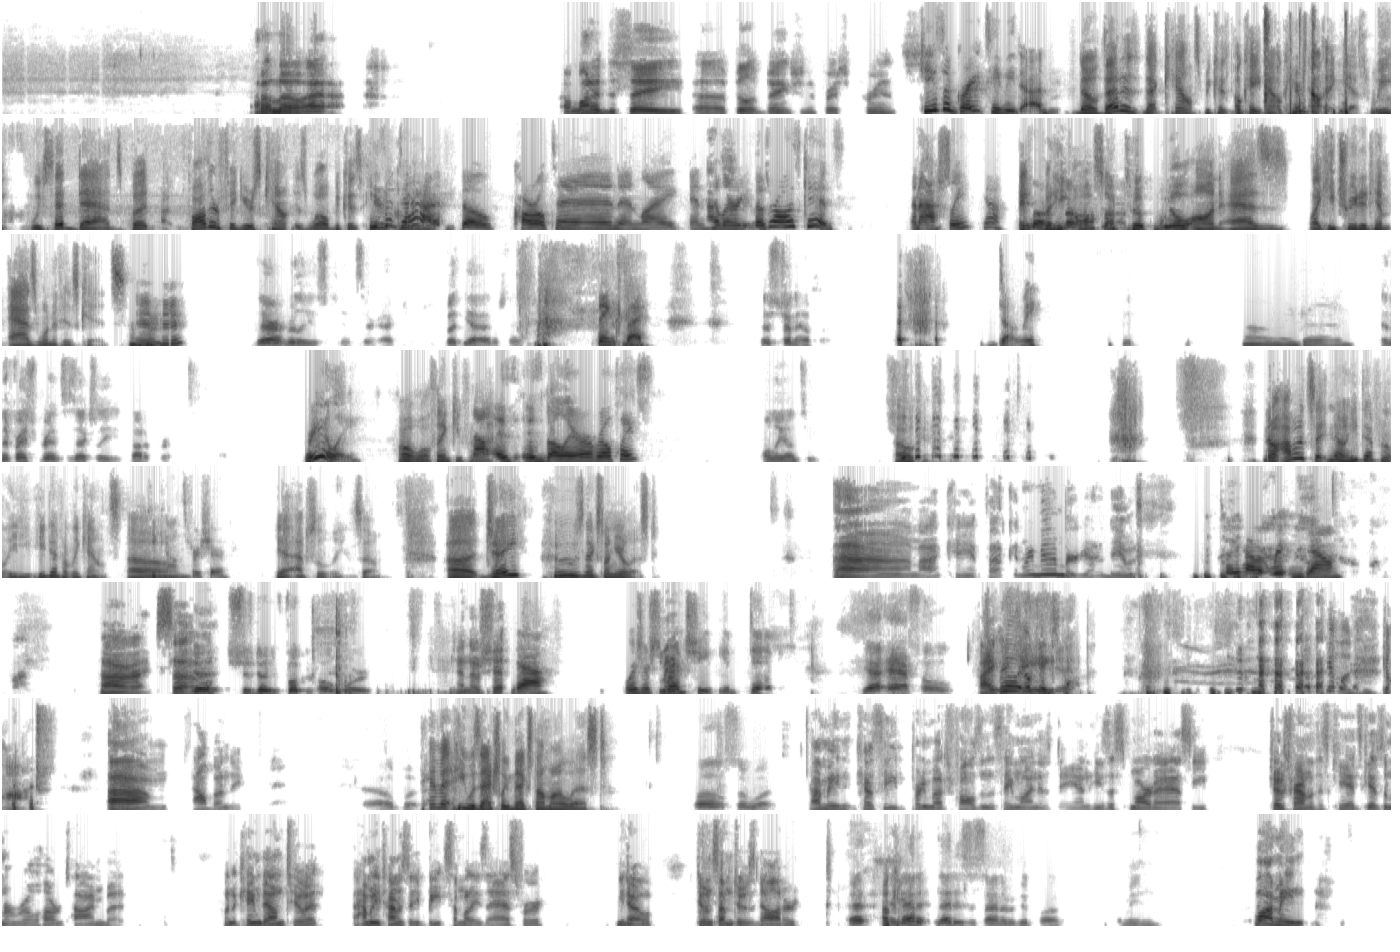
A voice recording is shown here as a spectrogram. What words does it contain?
I don't know. I I wanted to say uh, Philip Banks in The Fresh Prince. He's a great TV dad. No, that is that counts because okay. Now here's the thing. Yes, we we said dads, but father figures count as well because He's here- a dad, though. Carlton and like and Hillary, those are all his kids. And Ashley, yeah. And- but he also took Will on as like he treated him as one of his kids. Mm-hmm. They aren't really his kids, they're actors. But yeah, I understand. Thanks, I They're just trying to help out. dummy. Oh my god. And the Fresh Prince is actually not a prince. Really? Oh well, thank you for that. Now, that. is is Bel Air a real place? Only on TV. Okay. no, I would say no. He definitely he definitely counts. He Um, counts for sure. Yeah, absolutely. So, uh, Jay, who's next on your list? Um, I can't fucking remember. God damn it. So you have it written down. All right, so Yeah, should've done your fucking homework. yeah, no shit. Yeah. Where's your Make- spreadsheet, you dick? Yeah, asshole. I ain't Really? Okay, stop. Killing me. Come on. Um, Al Bundy. Yeah, but, Damn it, he was actually next on my list. well, so what? I mean, because he pretty much falls in the same line as Dan. He's a smart ass. He jokes around with his kids, gives them a real hard time, but when it came down to it, how many times did he beat somebody's ass for, you know, doing something to his daughter? That, Okay. and that, that is a sign of a good father. I mean, Well, I mean,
